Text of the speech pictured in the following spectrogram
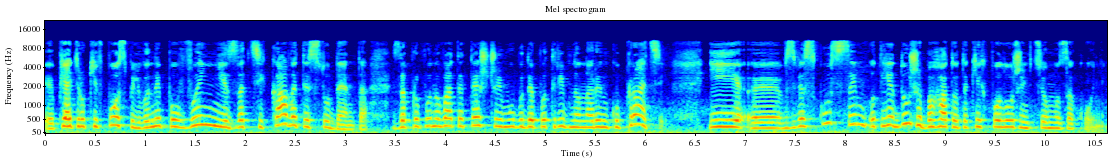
Е, П'ять років поспіль вони повинні зацікавити студента, запропонувати те, що йому буде потрібно на ринку праці. І е, в зв'язку з цим, от є дуже багато таких положень в цьому законі.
